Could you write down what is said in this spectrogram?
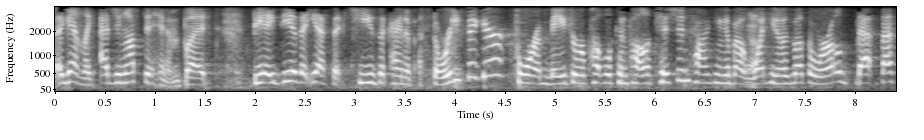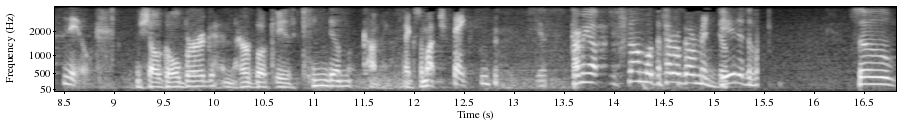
again, like edging up to him. But the idea that yes, that he's a kind of authority figure for a major Republican politician talking about Yeah. what he knows about the world, that that's new. Michelle Goldberg, and her book is Kingdom Coming. Thanks so much. Thanks. Coming up, some what the federal government did at the So,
